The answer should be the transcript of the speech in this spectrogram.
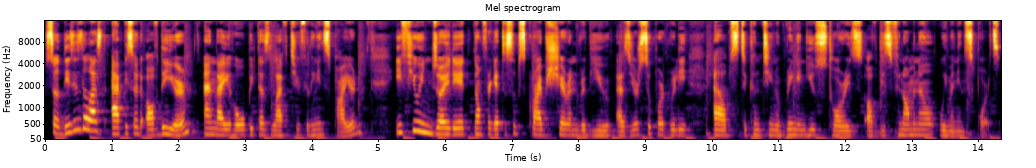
So, this is the last episode of the year, and I hope it has left you feeling inspired. If you enjoyed it, don't forget to subscribe, share, and review, as your support really helps to continue bringing you stories of these phenomenal women in sports.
